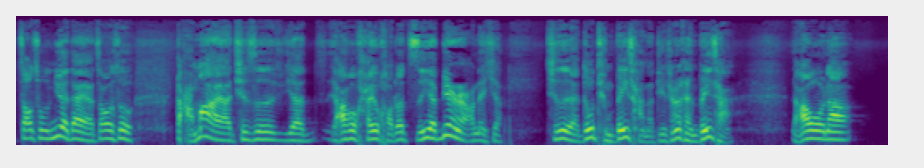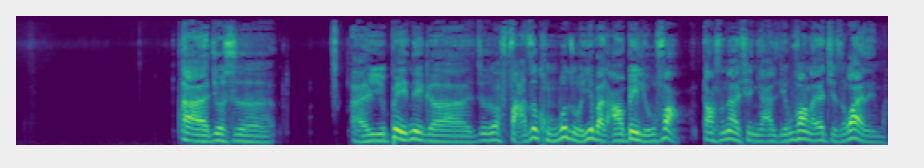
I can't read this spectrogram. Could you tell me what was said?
遭受虐待啊，遭受打骂呀，其实也，然后还有好多职业病啊，那些，其实也都挺悲惨的，底层很悲惨。然后呢，啊，就是，哎，被那个就是说法治恐怖主义吧，然后被流放。当时那些年流放了有几十万人吧，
